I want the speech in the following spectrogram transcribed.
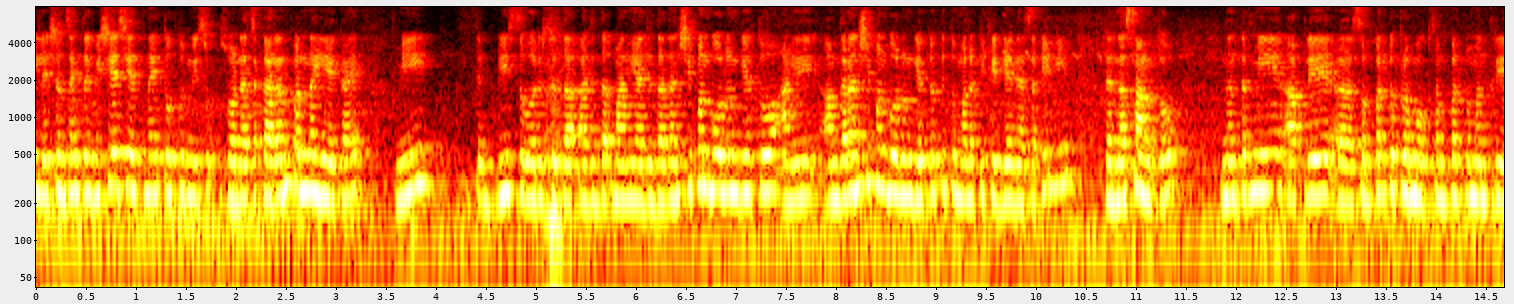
इलेक्शनचा इथं विषयच येत नाही तो तुम्ही सोडण्याचं कारण पण नाही आहे काय? मी वीस वर्ष दा अजित मान्य अजितदादांशी पण बोलून घेतो आणि आमदारांशी पण बोलून घेतो की तुम्हाला तिकीट देण्यासाठी मी त्यांना सांगतो. नंतर मी आपले संपर्क प्रमुख संपर्क मंत्री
